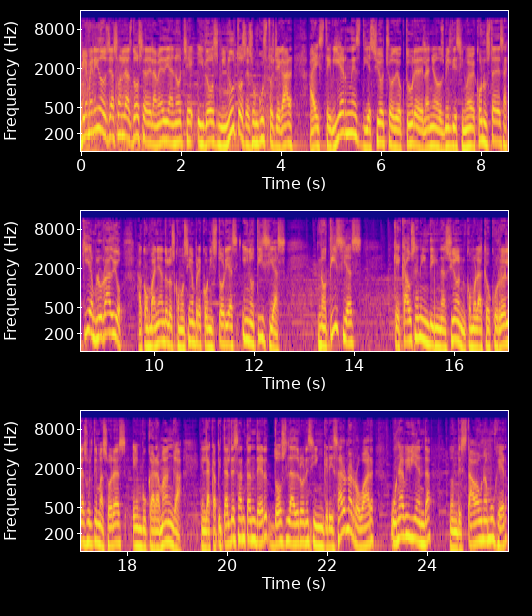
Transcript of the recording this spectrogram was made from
Bienvenidos, ya son las 12 de la medianoche y dos minutos. Es un gusto llegar a este viernes 18 de octubre del año 2019 con ustedes aquí en Blue Radio, acompañándolos como siempre con historias y noticias. Noticias que causan indignación, como la que ocurrió en las últimas horas en Bucaramanga. En la capital de Santander, dos ladrones ingresaron a robar una vivienda donde estaba una mujer,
